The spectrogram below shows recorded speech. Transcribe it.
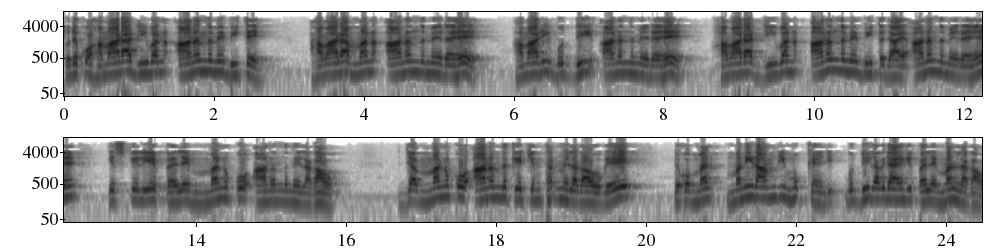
तो देखो, हमारा जीवन आनंद में बीते, हमारा मन आनंद में रहे, हमारी बुद्धि आनंद में रहे हमारा जीवन आनंद में बीत जाए, आनंद में रहे, इसके लिए पहले मन को आनंद में लगाओ। जब मन को आनंद के चिंतन में लगाओगे, देखो मन मनी राम जी मुख्य हैं जी, बुद्धि लग जाएगी, पहले मन लगाओ।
